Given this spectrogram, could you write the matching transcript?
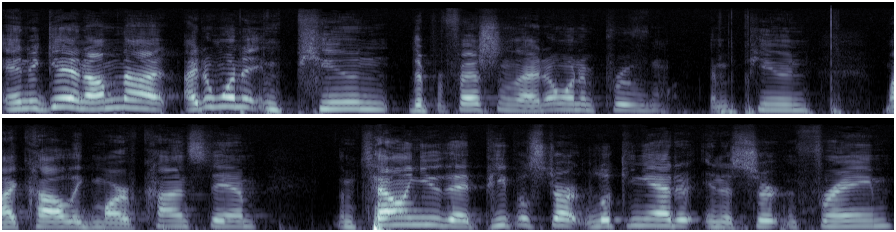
And again, I'm not, I don't want to impugn the professional, I don't want to improve, impugn my colleague Marv Konstam. I'm telling you that people start looking at it in a certain frame.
